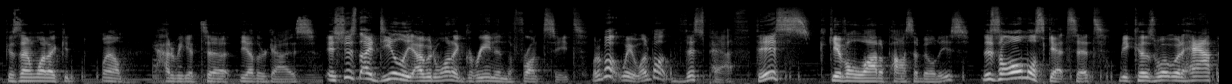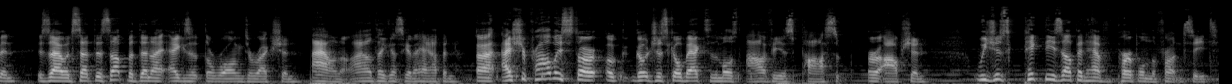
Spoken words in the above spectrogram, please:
Because then what I could... Well, how do we get to the other guys? It's just ideally, I would want a green in the front seat. What about... Wait, what about this path? This could give a lot of possibilities. This almost gets it. Because what would happen is I would set this up, but then I exit the wrong direction. I don't know. I don't think that's going to happen. I should probably start... Oh, go Just go back to the most obvious possible... Or option we just pick these up and have purple in the front seat.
